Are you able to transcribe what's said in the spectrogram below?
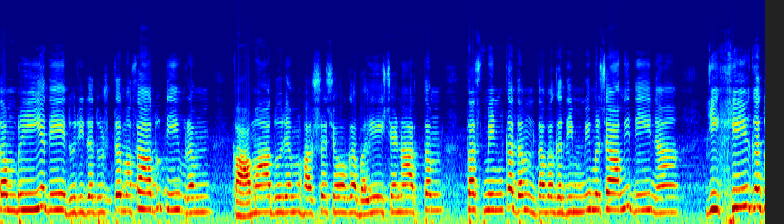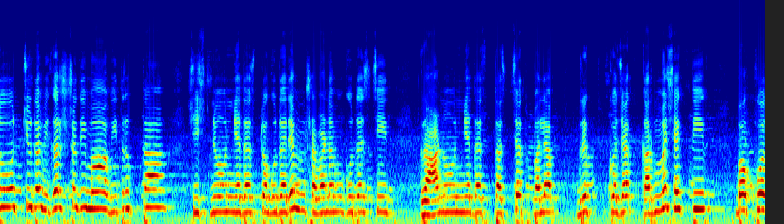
सम्प्रीयते दुरितदुष्टमसाधु तीव्रम्। कामादुरं हर्षशोकभयैषणार्थं तस्मिन् कथं तव गतिं विमृशामि दीना। जिह्येगदोच्युतविकर्षति मा वितृप्ता। शिष्णोऽन्यतस्त्वगुदरं श्रवणं कुतश्चित्। घ्राणोऽन्यतस्तश्च फलदृक्वज कर्मशक्तिर्बह्वः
